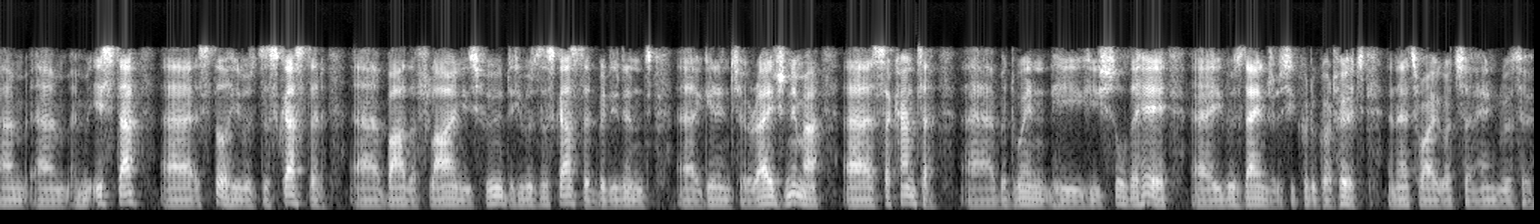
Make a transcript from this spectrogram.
um, um, uh, still, he was disgusted uh, by the fly in his food. He was disgusted, but he didn't uh, get into a rage. Nima sakanta. But when he, he saw the hair, he was dangerous. He could have got hurt, and that's why he got so angry with her.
